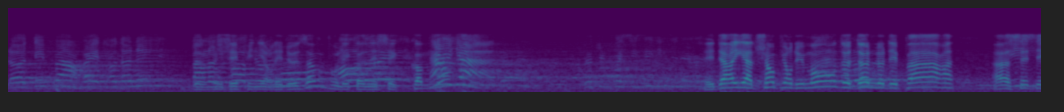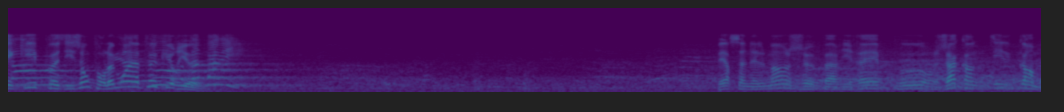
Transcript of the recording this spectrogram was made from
Le départ va être donné de vous définir les deux hommes, vous les connaissez comme moi. Et Darigade, champion du monde, donne le départ à cette équipe, disons, pour le moins un peu curieuse. Personnellement, je parierais pour Jacques Anquetil quand même.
